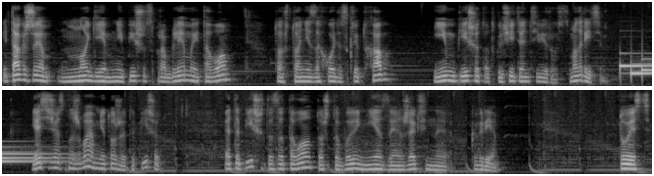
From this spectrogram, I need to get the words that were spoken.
И также многие мне пишут с проблемой того, то что они заходят в скрипт хаб и им пишет отключить антивирус. Смотрите, я сейчас нажимаю, мне тоже это пишет. Это пишет из-за того, то, что вы не заинжектены к игре. То есть,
